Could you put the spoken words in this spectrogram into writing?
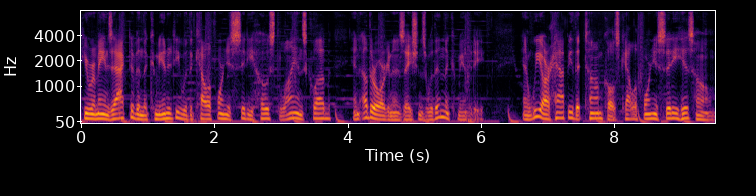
He remains active in the community with the California City Host Lions Club and other organizations within the community, and we are happy that Tom calls California City his home.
